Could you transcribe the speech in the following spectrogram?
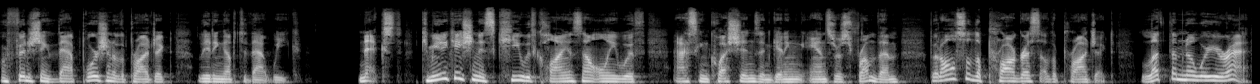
or finishing that portion of the project leading up to that week. Next, communication is key with clients, not only with asking questions and getting answers from them, but also the progress of the project. Let them know where you're at.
